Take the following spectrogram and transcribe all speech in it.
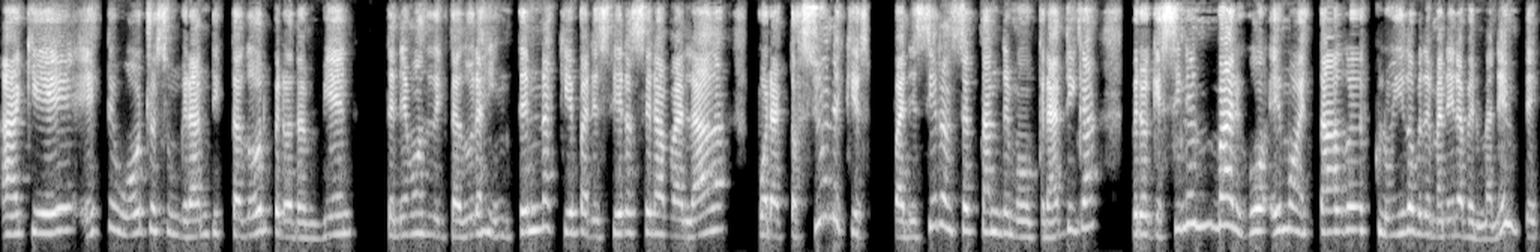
a que este u otro es un gran dictador, pero también tenemos dictaduras internas que pareciera ser avaladas por actuaciones que parecieran ser tan democráticas, pero que sin embargo hemos estado excluidos de manera permanente.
